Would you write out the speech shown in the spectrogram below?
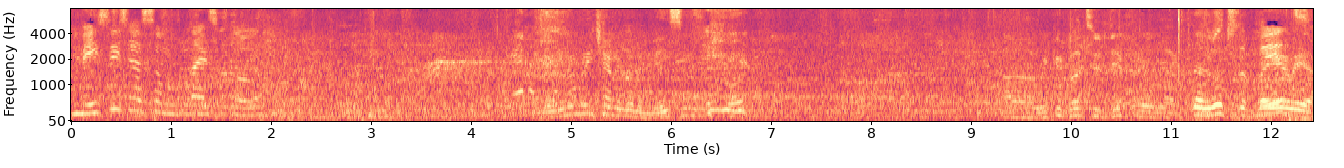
Macy's has some nice clothes. Remember you trying to go to Macy's before? uh, we could go to different, like, Let's go to the play Lids. area.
